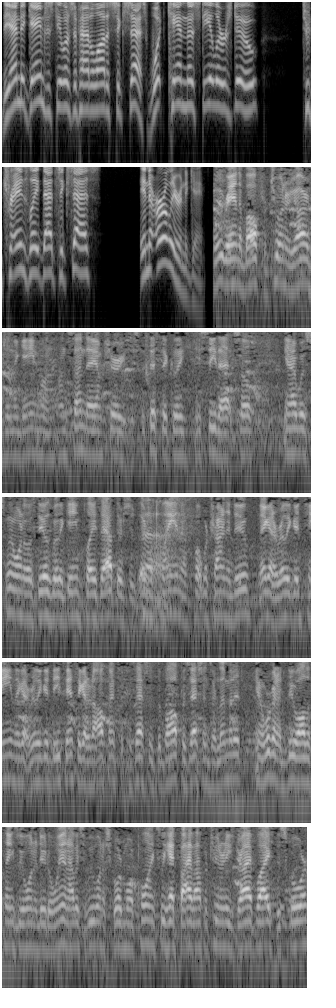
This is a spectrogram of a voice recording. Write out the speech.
The end of games, the Steelers have had a lot of success. What can the Steelers do to translate that success into earlier in the game? We ran the ball for 200 yards in the game on, on Sunday. I'm sure statistically you see that. So, you know, it was one of those deals where the game plays out. There's a, there's a plan of what we're trying to do. They got a really good team. They got really good defense. They got an offense that possesses the ball. Possessions are limited. You know, we're going to do all the things we want to do to win. Obviously, we want to score more points. We had five opportunities drive-wise to score.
